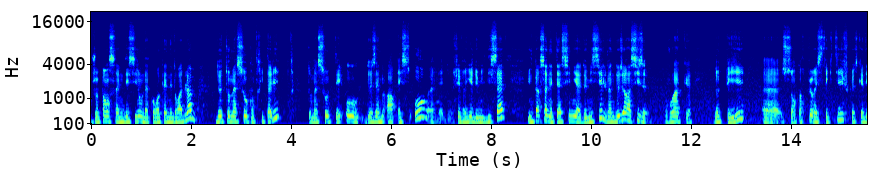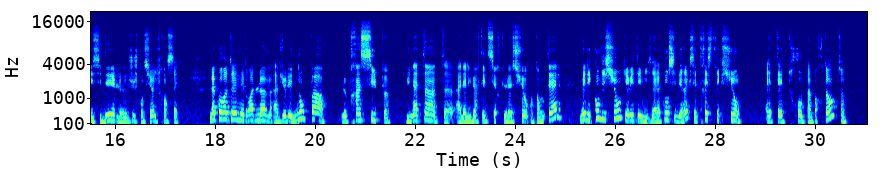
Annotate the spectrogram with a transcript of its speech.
je pense à une décision de la Cour européenne des droits de l'homme de Tommaso contre Italie, Tommaso TO 2MASO, de février 2017. Une personne était assignée à domicile 22h à 6h. On voit que d'autres pays euh, sont encore plus restrictifs que ce qu'a décidé le juge constitutionnel français. La Cour européenne des droits de l'homme a violé non pas le principe d'une atteinte à la liberté de circulation en tant que telle, mais les conditions qui avaient été mises. Elle a considéré que cette restriction était trop importante,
